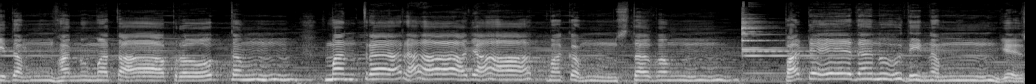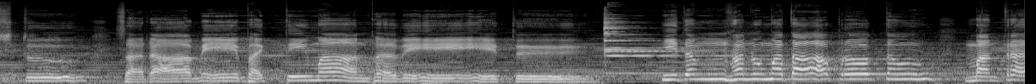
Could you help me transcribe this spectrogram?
इदं हनुमता प्रोक्तं मन्त्रराजात्मकं स्तवम् पठेदनुदिनं यस्तु स रामे भक्तिमान् भवेत् इदं हनुमता प्रोक्तं मन्त्रराजात्मकं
